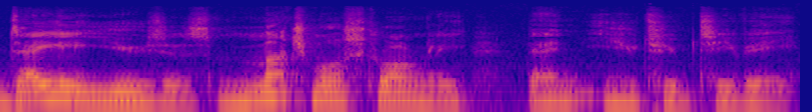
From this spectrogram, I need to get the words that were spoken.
daily users much more strongly than YouTube TV.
